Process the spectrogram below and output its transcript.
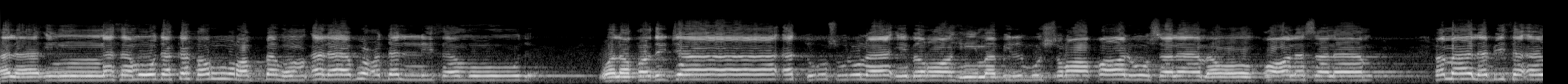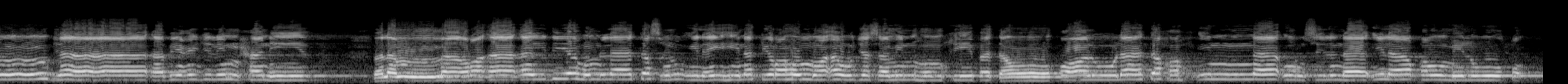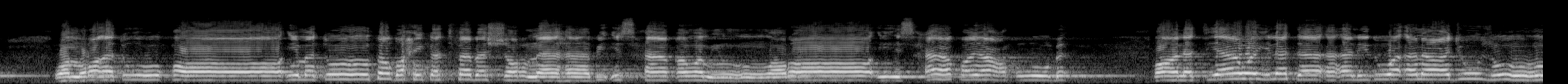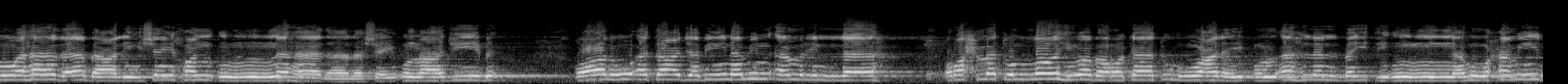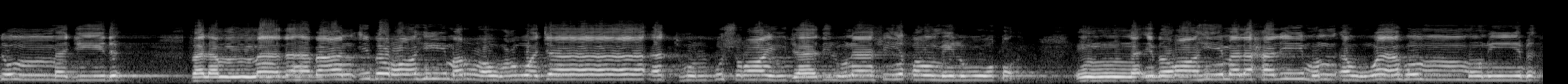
ألا إن ثمود كفروا ربهم ألا بعدا لثمود ولقد جاءت رسلنا إبراهيم بالبشرى قالوا سلاما قال سلام فما لبث أن جاء بعجل حنيذ فلما رأى أيديهم لا تصل إليه نكرهم وأوجس منهم خيفة قالوا لا تخف إنا أرسلنا إلى قوم لوط. وامرأته قائمة فضحكت فبشرناها بإسحاق ومن وراء إسحاق يعقوب. قالت يا ويلتى أألد وأنا عجوز وهذا بعلي شيخا إن هذا لشيء عجيب. قالوا أتعجبين من أمر الله؟ رحمة الله وبركاته عليكم أهل البيت إنه حميد مجيد. فلما ذهب عن إبراهيم الروع وجاءته البشرى يجادلنا في قوم لوط. إن إبراهيم لحليم أواه منيب.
